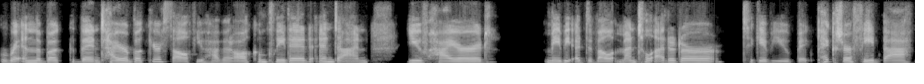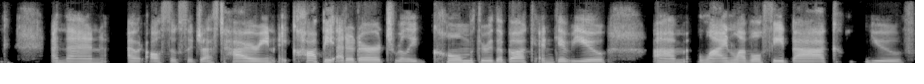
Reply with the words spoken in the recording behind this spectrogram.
written the book, the entire book yourself. You have it all completed and done. You've hired maybe a developmental editor to give you big picture feedback. And then I would also suggest hiring a copy editor to really comb through the book and give you um, line level feedback. You've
